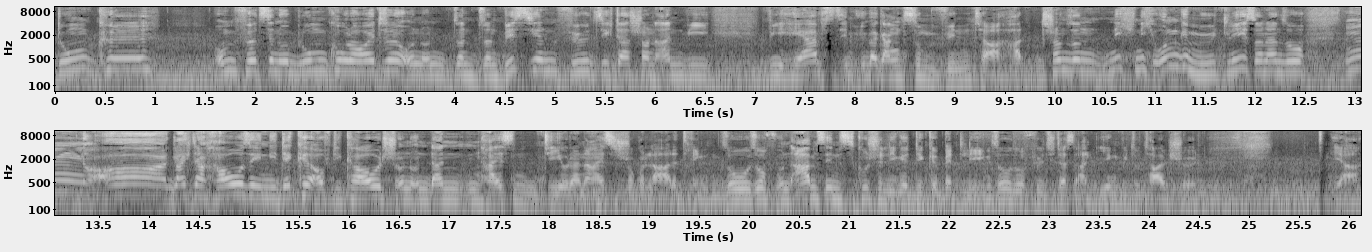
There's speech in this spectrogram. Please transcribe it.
dunkel, um 14 Uhr Blumenkohl heute und, und so, so ein bisschen fühlt sich das schon an wie wie Herbst im Übergang zum Winter. Hat schon so ein, nicht, nicht ungemütlich, sondern so, mh, mm, oh, gleich nach Hause in die Decke auf die Couch und, und dann einen heißen Tee oder eine heiße Schokolade trinken. So, so, und abends ins kuschelige, dicke Bett legen. So, so fühlt sich das an. Irgendwie total schön. Ja.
